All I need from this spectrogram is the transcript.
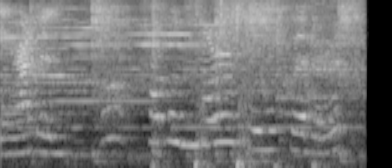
have a Mother's Day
